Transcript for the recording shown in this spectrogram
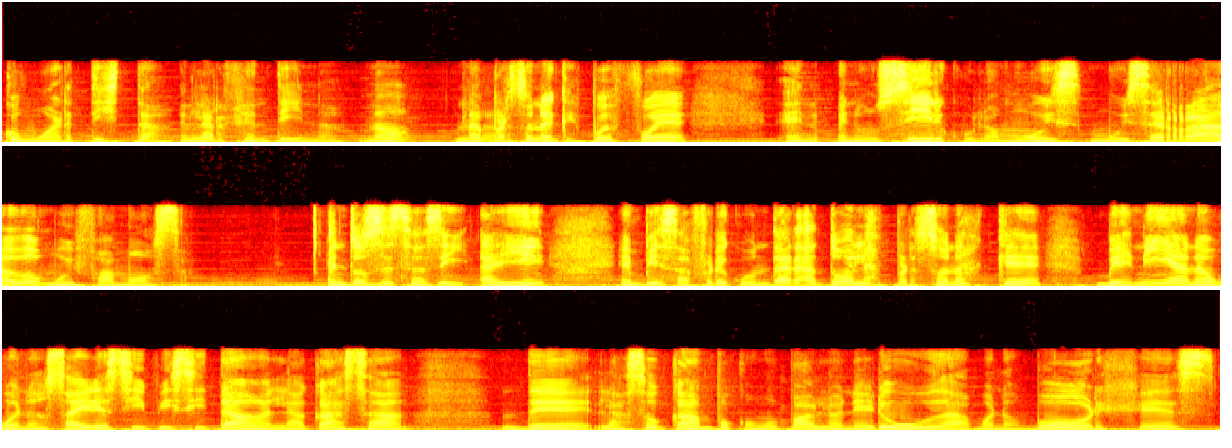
como artista en la Argentina, ¿no? Una persona que después fue en, en un círculo muy, muy cerrado, muy famosa. Entonces así, ahí empieza a frecuentar a todas las personas que venían a Buenos Aires y visitaban la casa de la Socampo, como Pablo Neruda, bueno, Borges,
